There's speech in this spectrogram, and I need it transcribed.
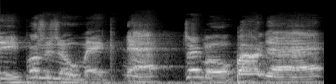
Ty, pożycz ołówek. Nie, Czemu? bo nie!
